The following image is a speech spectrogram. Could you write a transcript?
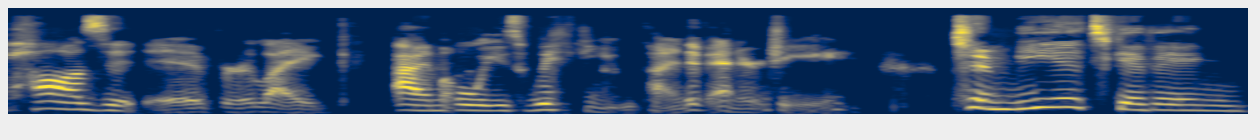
positive or like I'm always with you kind of energy. to me it's giving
